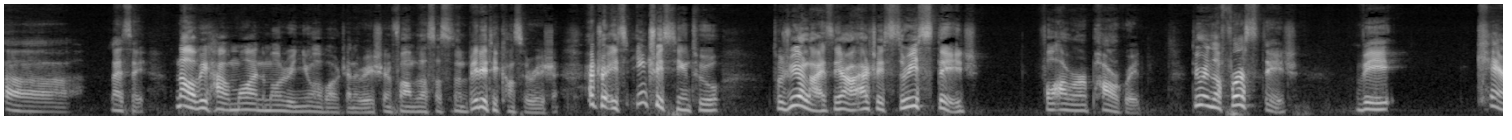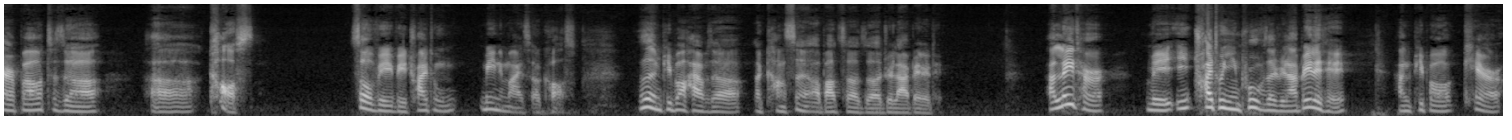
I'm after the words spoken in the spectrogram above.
Uh, let's say now we have more and more renewable generation from the sustainability consideration. Actually, it's interesting to to realize there are actually three stages for our power grid. During the first stage, we care about the uh, cost. So we, we try to minimize the cost. Then people have the, the concern about the, the reliability. And later, we try to improve the reliability and people care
